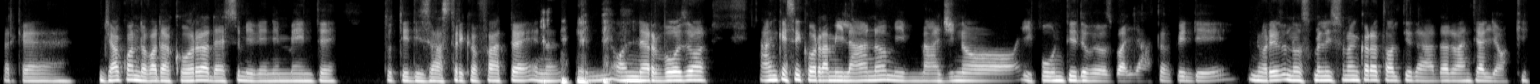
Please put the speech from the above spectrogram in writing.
perché già quando vado a correre adesso mi viene in mente tutti i disastri che ho fatto e ho il nervoso, anche se corro a Milano mi immagino i punti dove ho sbagliato, quindi non, non me li sono ancora tolti da, da davanti agli occhi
